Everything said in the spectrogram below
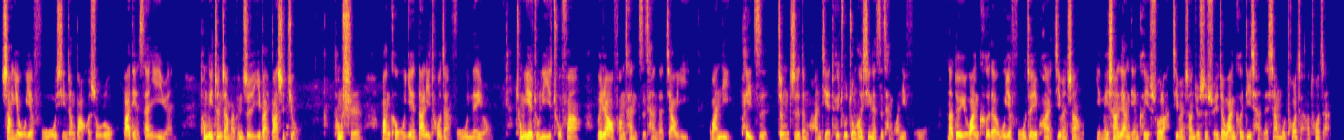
商业物业服务新增饱和收入八点三亿元，同比增长百分之一百八十九。同时，万科物业大力拓展服务内容，从业主利益出发，围绕房产资产的交易、管理、配置、增值等环节推出综合性的资产管理服务。那对于万科的物业服务这一块，基本上也没啥亮点可以说了，基本上就是随着万科地产的项目拓展而拓展，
